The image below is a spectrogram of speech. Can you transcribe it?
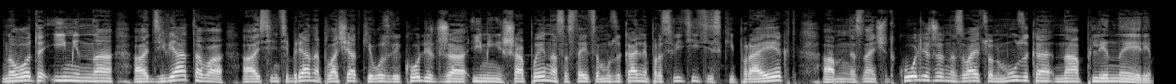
Но вот именно 9 а, а, сентября на площадке возле колледжа имени Шопена состоится музыкально-просветительский проект значит, колледжа. Называется он «Музыка на пленэре».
